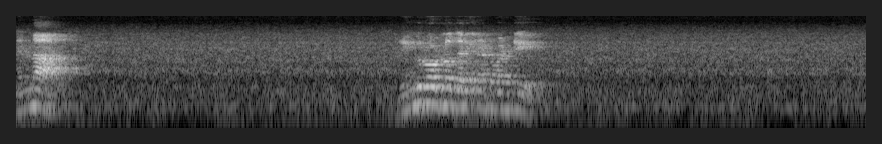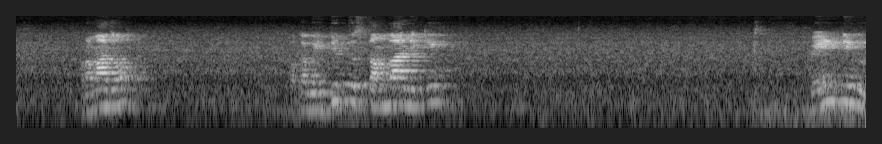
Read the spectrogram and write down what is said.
నిన్న రింగ్ రోడ్లో జరిగినటువంటి ప్రమాదం ఒక విద్యుత్ స్తంభానికి పెయింటింగ్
